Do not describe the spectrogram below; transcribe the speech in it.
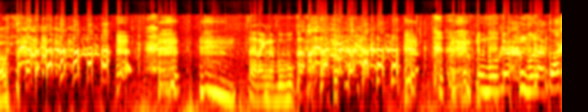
Oh. Sarang nabubuka. Bumuka ang bulaklak.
